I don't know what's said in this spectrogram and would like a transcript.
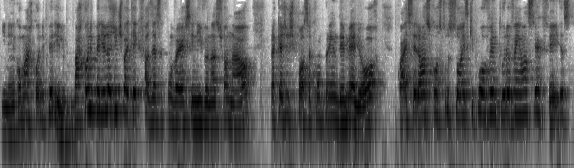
E nem com Marconi Perillo. Marconi Perillo a gente vai ter que fazer essa conversa em nível nacional para que a gente possa compreender melhor quais serão as construções que porventura venham a ser feitas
